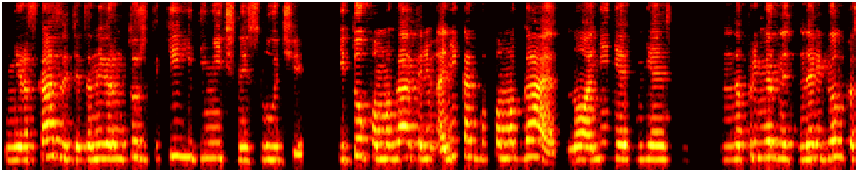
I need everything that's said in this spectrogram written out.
не рассказывать, это, наверное, тоже такие единичные случаи. И то помогают, они как бы помогают, но они не, не например, на, на ребенка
